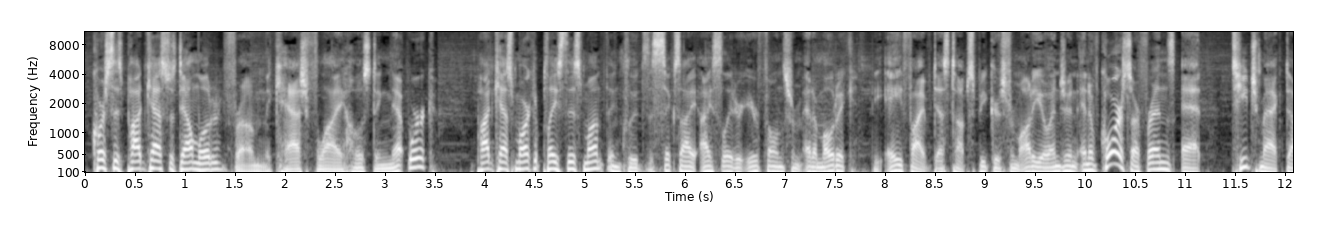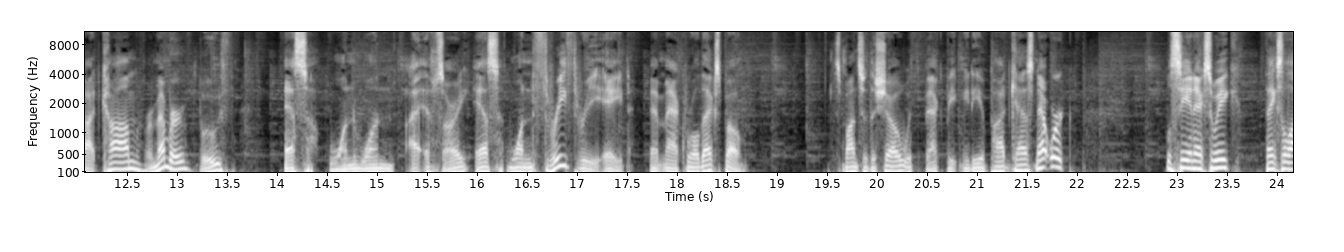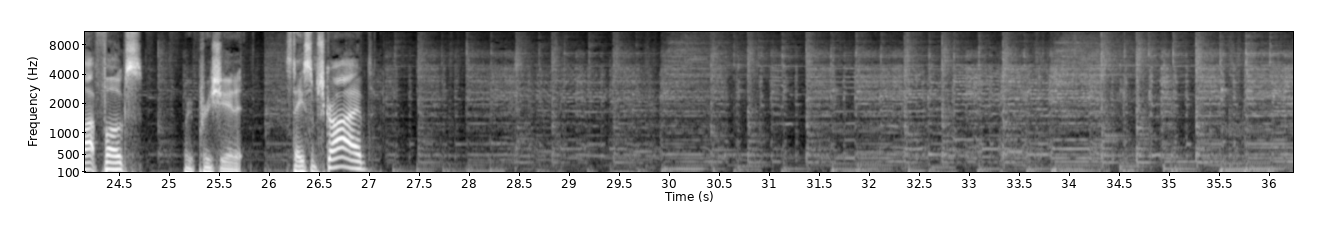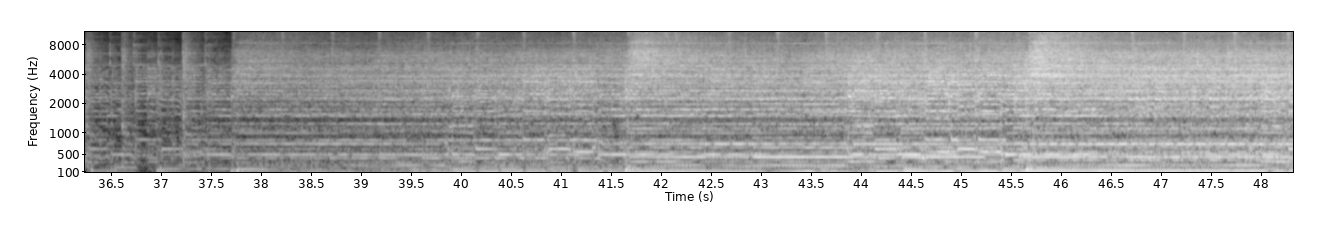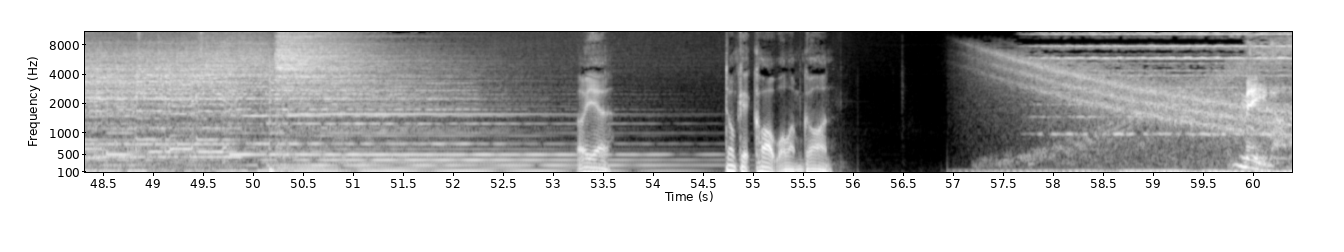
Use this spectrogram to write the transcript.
Of course, this podcast was downloaded from the CacheFly Hosting Network. Podcast Marketplace this month includes the 6i isolator earphones from Etymotic, the A5 desktop speakers from Audioengine, and of course, our friends at teachmac.com. Remember, booth S11, I- I'm sorry, S1338 at Macworld Expo. Sponsor the show with Backbeat Media Podcast Network. We'll see you next week. Thanks a lot, folks. We appreciate it. Stay subscribed. Oh, yeah. Don't get caught while I'm gone. Made a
